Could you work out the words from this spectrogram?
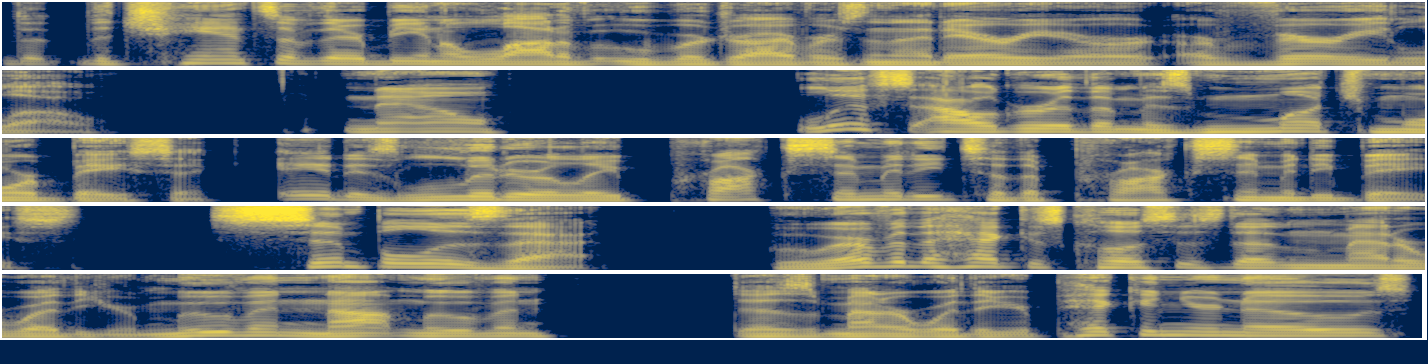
the, the chance of there being a lot of Uber drivers in that area are, are very low. Now, Lyft's algorithm is much more basic. It is literally proximity to the proximity base. Simple as that. Whoever the heck is closest doesn't matter whether you're moving, not moving, doesn't matter whether you're picking your nose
